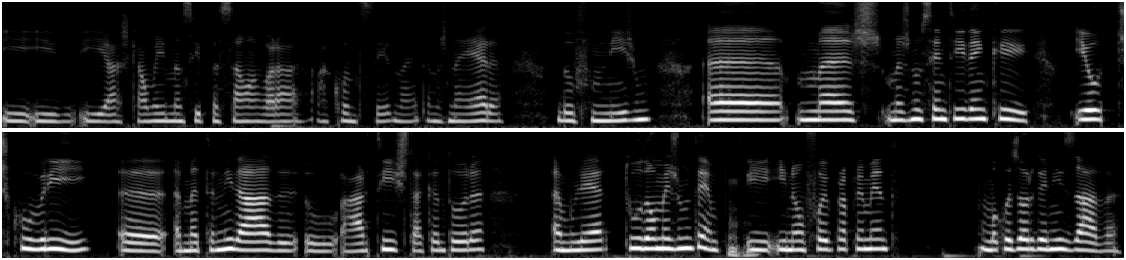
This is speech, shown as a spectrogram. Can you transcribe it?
e, e, e acho que há uma emancipação agora a, a, acontecer, não é? Estamos na era do feminismo, uh, mas, mas no sentido em que eu descobri uh, a maternidade, o, a artista, a cantora, a mulher, tudo ao mesmo tempo. Uhum. E, e não foi propriamente uma coisa organizada.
